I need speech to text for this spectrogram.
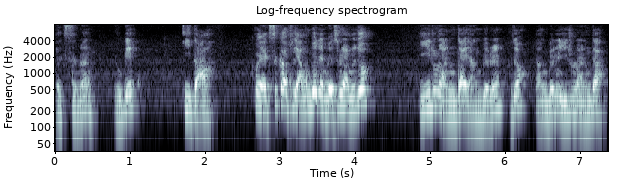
2x는 요게 2다. 그럼 x 값을 양변에 몇을 나누죠? 2로 나눈다, 양변을. 그죠? 양변을 2로 나눈다.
